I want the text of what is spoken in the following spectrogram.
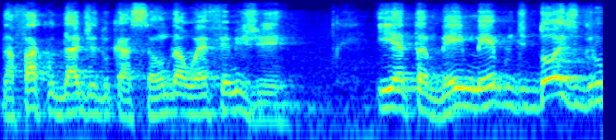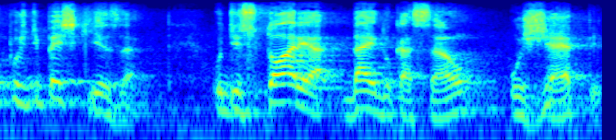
da Faculdade de Educação da UFMG, e é também membro de dois grupos de pesquisa: o de História da Educação, o GEP,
